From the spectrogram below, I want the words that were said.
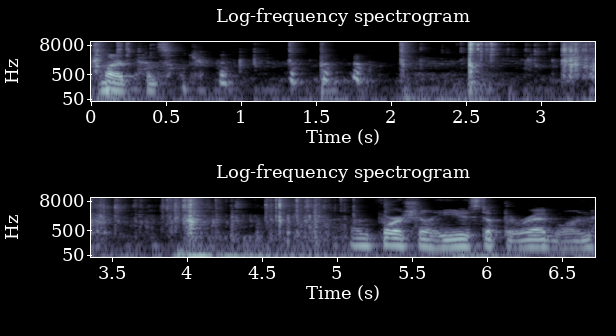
Colored pencil drawing. Unfortunately, he used up the red one.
